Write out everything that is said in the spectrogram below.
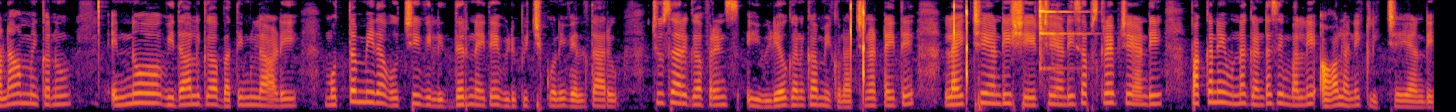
అనామికను ఎన్నో విధాలుగా బతిమలాడి మొత్తం మీద వచ్చి వీళ్ళిద్దరినైతే విడిపించుకొని వెళ్తారు. చూసారుగా ఫ్రెండ్స్ ఈ వీడియో కనుక మీకు నచ్చినట్టయితే లైక్ చేయండి షేర్ చేయండి సబ్స్క్రైబ్ చేయండి. పక్కనే ఉన్న గంట సింబల్ని ఆల్ అని క్లిక్ చేయండి.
